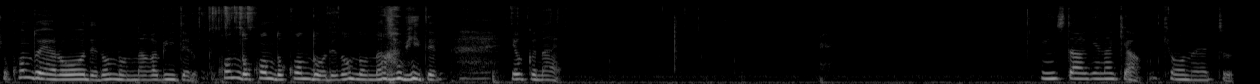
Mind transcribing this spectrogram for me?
ちょ今度やろうでどんどん長引いてる。今度今度今度でどんどん長引いてる。よくない。インスタ上げなきゃ。今日のやつ。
